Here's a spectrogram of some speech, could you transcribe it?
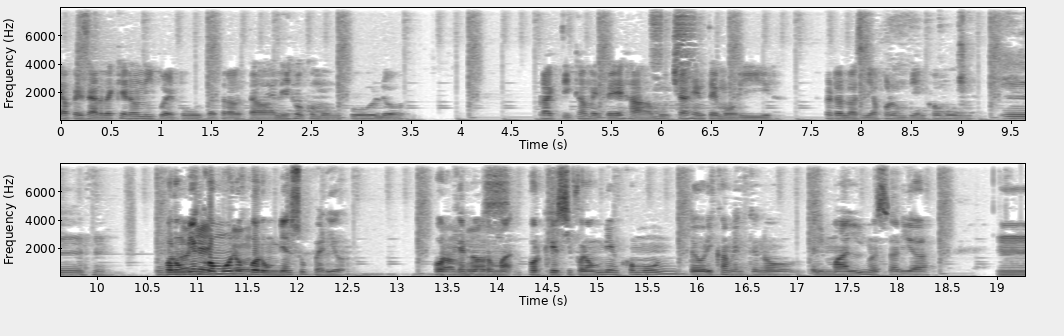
que a pesar de que era un hijo de puta, trataba al hijo como un culo, prácticamente dejaba mucha gente morir, pero lo hacía por un bien común. ¿Por un bien común o por un bien superior? Porque, Ambos. normal, porque si fuera un bien común, teóricamente no, el mal no estaría, mm,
